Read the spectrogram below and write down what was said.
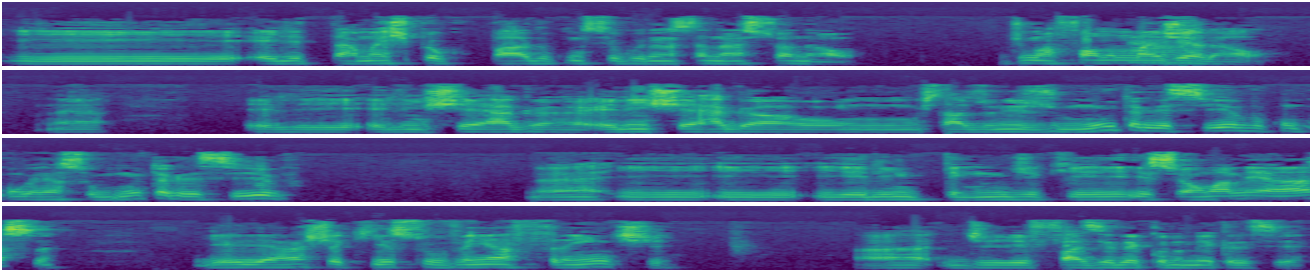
E ele está mais preocupado com segurança nacional, de uma forma mais ah. geral. Né? Ele, ele, enxerga, ele enxerga um Estados Unidos muito agressivo, com um Congresso muito agressivo, né? E, e, e, ele entende que isso é uma ameaça e ele acha que isso vem à frente ah, de fazer a economia crescer.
